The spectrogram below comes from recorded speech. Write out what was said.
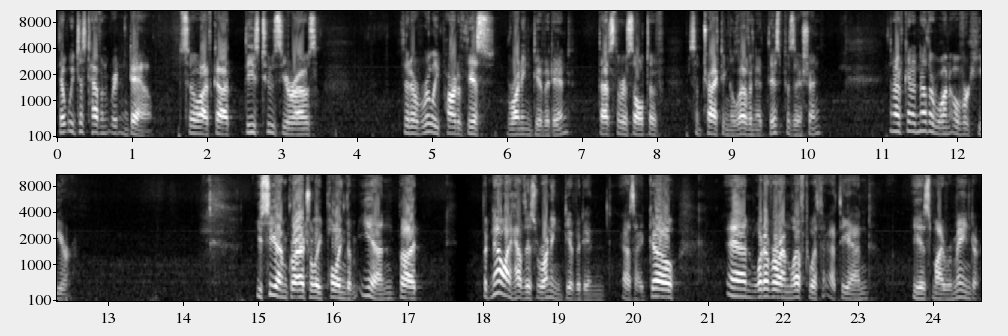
that we just haven't written down. So I've got these two zeros that are really part of this running dividend. That's the result of subtracting 11 at this position. And I've got another one over here. You see I'm gradually pulling them in, but, but now I have this running dividend as I go, and whatever I'm left with at the end is my remainder.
